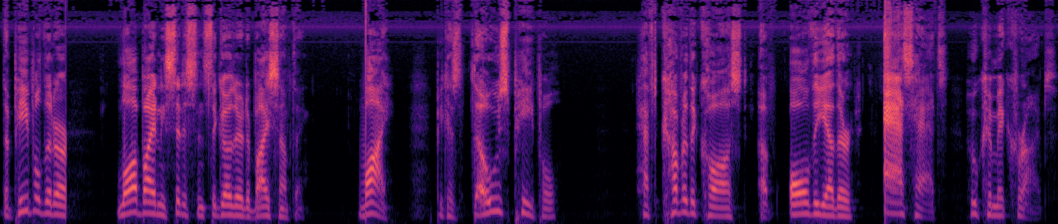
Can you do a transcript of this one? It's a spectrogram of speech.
The people that are law abiding citizens to go there to buy something. Why? Because those people have to cover the cost of all the other asshats who commit crimes.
